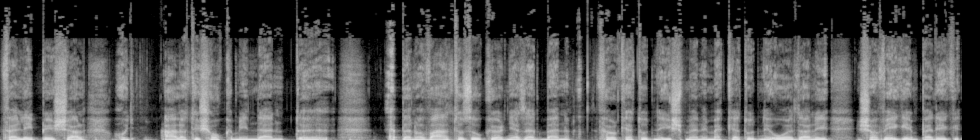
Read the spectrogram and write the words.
fellépéssel, hogy állati sok mindent ebben a változó környezetben föl kell tudni ismerni, meg kell tudni oldani, és a végén pedig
